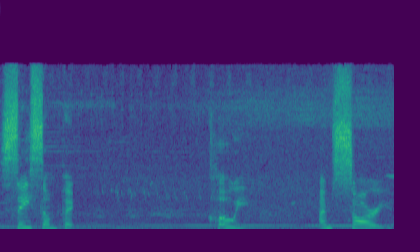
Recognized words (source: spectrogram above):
say something. Chloe, I'm sorry.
